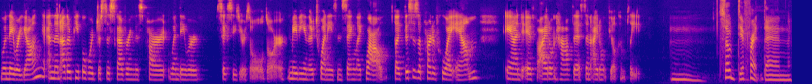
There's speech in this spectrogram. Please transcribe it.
when they were young, and then other people were just discovering this part when they were 60 years old or maybe in their 20s and saying like wow like this is a part of who i am and if i don't have this then i don't feel complete. Mm, so different than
